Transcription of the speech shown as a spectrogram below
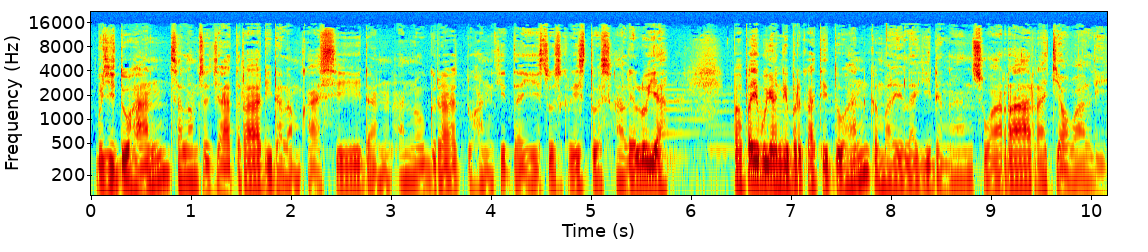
Puji Tuhan, salam sejahtera di dalam kasih dan anugerah Tuhan kita Yesus Kristus. Haleluya. Bapak Ibu yang diberkati Tuhan, kembali lagi dengan suara Raja Wali.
